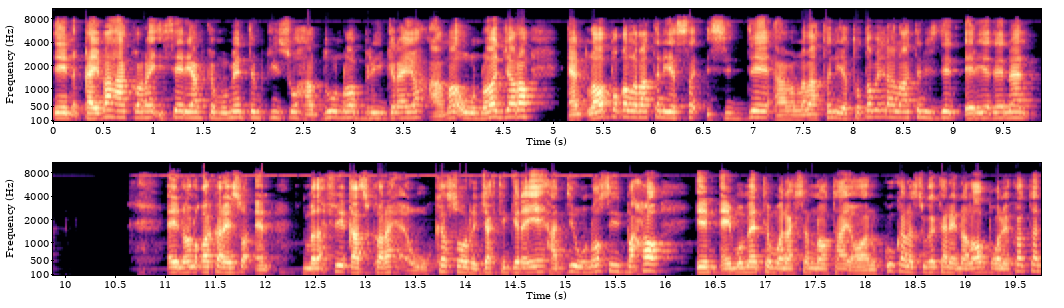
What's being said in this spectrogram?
qaybaha kore etheriumka momentumkiisu hadduu noo brigareeyo ama uu noo jaro laba boqol labaatan iyo sideed ama labaatan iyo toddoba ilaa labaatan iyo sideed ereyadeenan ay noo noqon karayso madax fiiqaas kore uu ka soo rejecti gareeyay haddii uu noo sii baxo in ay momentum wanaagsan noo tahay oo aanu ku kala sugan karayna laba boqol iyo konton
